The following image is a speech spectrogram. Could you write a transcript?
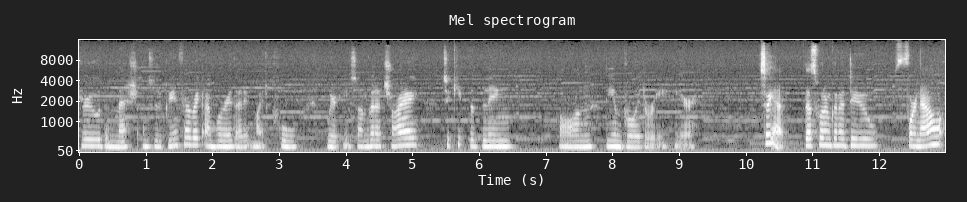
through the mesh onto the green fabric I'm worried that it might pull weirdly. So I'm gonna try to keep the bling on the embroidery here. So yeah that's what I'm gonna do for now.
